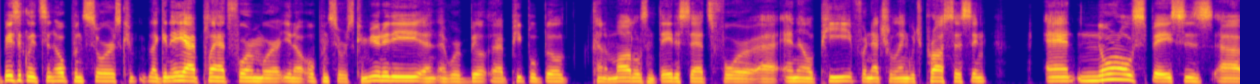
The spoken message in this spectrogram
basically, it's an open source, like an AI platform where you know, open source community, and, and we're built. Uh, people build kind of models and data sets for uh, NLP for natural language processing, and Neural Space's uh,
